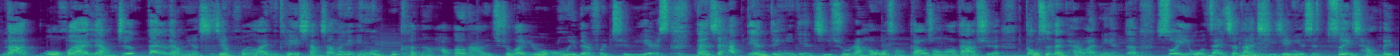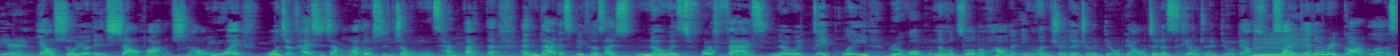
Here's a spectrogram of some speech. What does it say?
那我回来两就待了两年时间回来，你可以想象那个英文不可能好到哪里去，like you were only there for two years，但是它奠定一点基础。然后我从高中到大学都是在台湾念的，所以我在这段期间也是最常被别人要说有点笑话的时候，因为我就开始讲话都是中英参半的，and that is because I know it's for facts, know it deeply。如果不那么做的话，我的英文绝对就会丢掉，我这个 skill 就会丢掉。So I did it regardless。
